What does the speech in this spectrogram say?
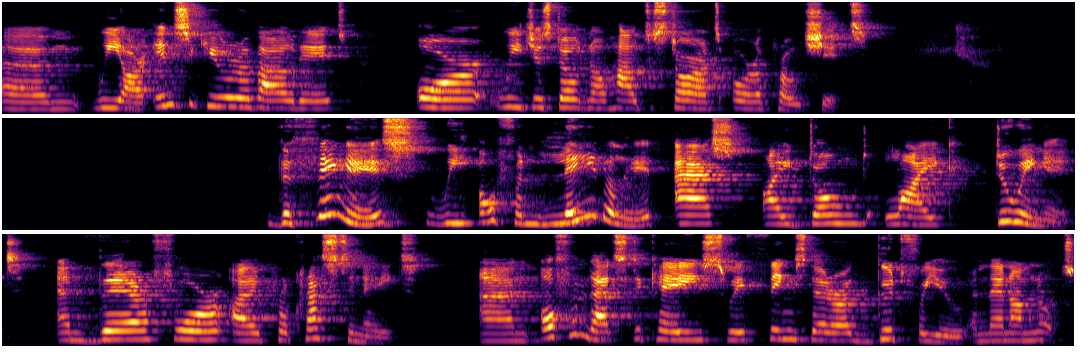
um, we are insecure about it, or we just don't know how to start or approach it. The thing is, we often label it as I don't like doing it and therefore I procrastinate. And often that's the case with things that are good for you. And then I'm not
